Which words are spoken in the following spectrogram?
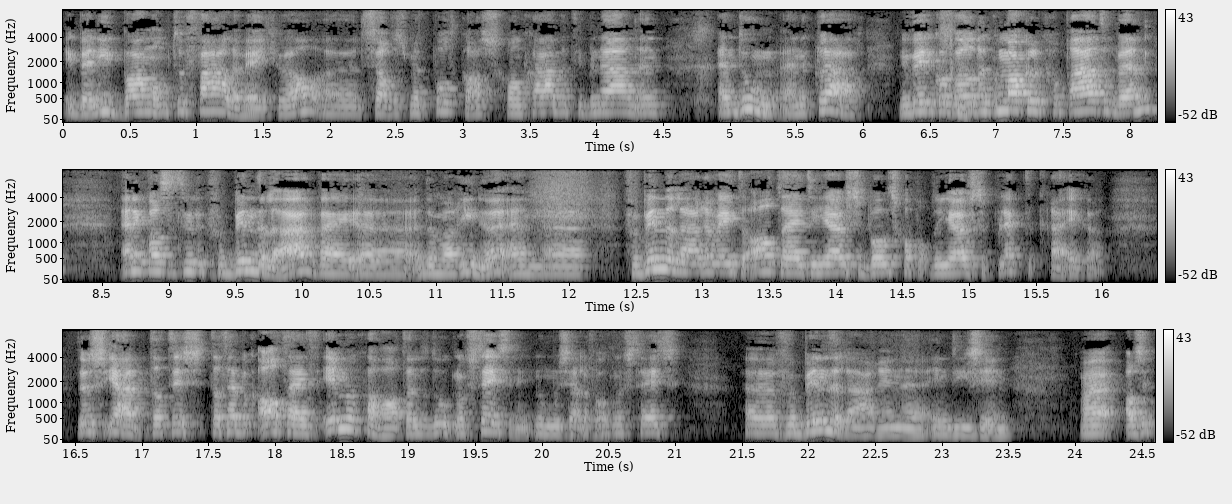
ik ben niet bang om te falen, weet je wel. hetzelfde als met podcasts. Gewoon gaan met die banaan en, en doen en klaar. Nu weet ik ook wel dat ik makkelijk geprater ben. En ik was natuurlijk verbindelaar bij de marine. En verbindelaren weten altijd de juiste boodschap op de juiste plek te krijgen. Dus ja, dat, is, dat heb ik altijd in me gehad en dat doe ik nog steeds. En ik noem mezelf ook nog steeds uh, verbindelaar in, uh, in die zin. Maar als ik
